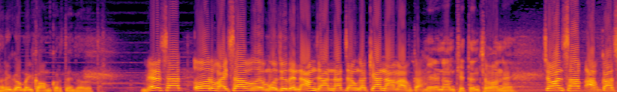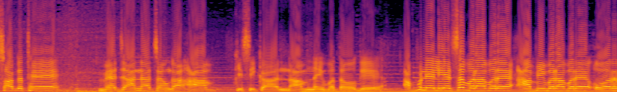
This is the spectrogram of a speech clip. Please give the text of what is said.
नरेगा में ही काम करते हैं ज़्यादातर। मेरे साथ और भाई साहब मौजूद है। नाम जानना चाहूँगा। क्या नाम है आपका? मेरा नाम चेतन चौहान है। चौहान साहब आपका स्वागत है। मैं जानना चाहूँगा आप किसी का नाम नहीं बताओगे। अपने लिए सब बराबर है आप भी बराबर है और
